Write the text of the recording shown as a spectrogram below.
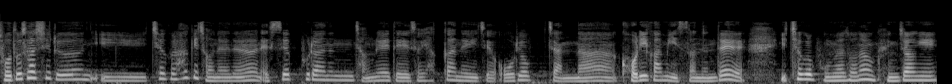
저도 사실은 이 책을 하기 전에는 SF라는 장르에 대해서 약간의 이제 어렵지 않나 거리감이 있었는데 이 책을 보면서는 굉장히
